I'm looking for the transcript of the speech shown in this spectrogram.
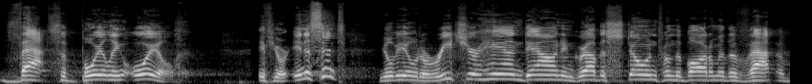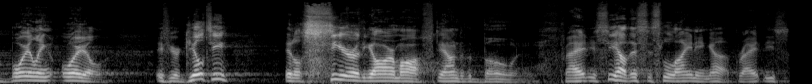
vats of boiling oil. If you're innocent, you'll be able to reach your hand down and grab a stone from the bottom of the vat of boiling oil. If you're guilty, it'll sear the arm off down to the bone, right? You see how this is lining up, right? These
